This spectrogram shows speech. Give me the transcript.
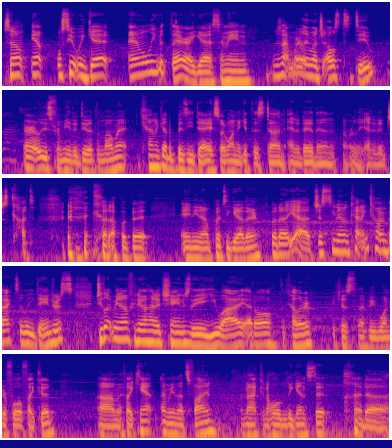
So, yep, we'll see what we get, and we'll leave it there, I guess. I mean, there's not really much else to do, or at least for me to do at the moment. Kind of got a busy day, so I want to get this done, edited, and not really edited, just cut, cut up a bit, and you know, put together. But uh, yeah, just you know, kind of coming back to Elite Dangerous. Do you let me know if you know how to change the UI at all, the color, because that'd be wonderful if I could. Um, if I can't, I mean that's fine. I'm not gonna hold it against it. But uh,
